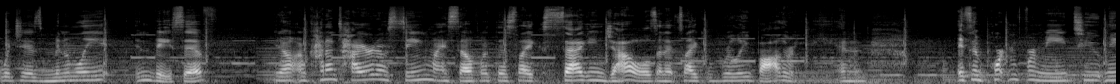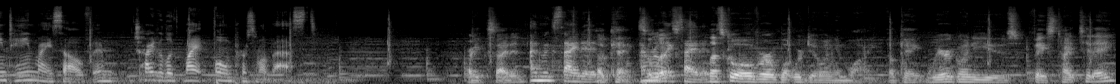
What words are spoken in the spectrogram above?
which is minimally invasive. You know, I'm kind of tired of seeing myself with this like sagging jowls, and it's like really bothering me. And it's important for me to maintain myself and try to look my own personal best. Are you excited? I'm excited. Okay, I'm really let's, excited. Let's go over what we're doing and why. Okay, we're going to use FaceTite today.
